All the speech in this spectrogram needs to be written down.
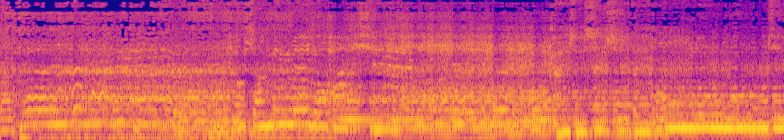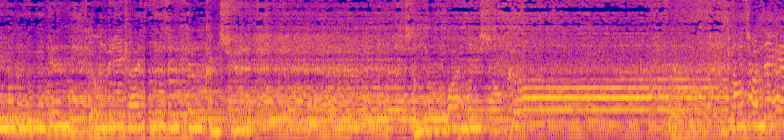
夏天忧伤并没有好些公路无边离开自己的感觉唱不完一首歌双手可以牵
